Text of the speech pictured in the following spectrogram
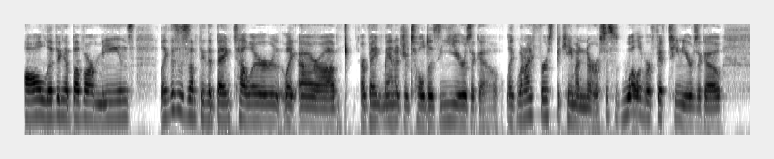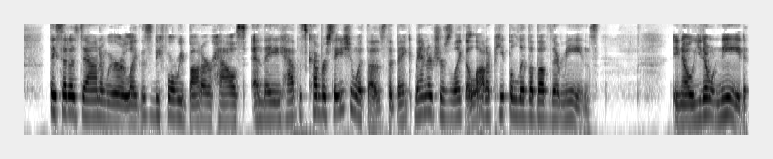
all living above our means? Like this is something the bank teller like our uh, our bank manager told us years ago. Like when i first became a nurse this is well over 15 years ago they set us down and we were like this is before we bought our house and they had this conversation with us. The bank manager's like a lot of people live above their means. You know you don't need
